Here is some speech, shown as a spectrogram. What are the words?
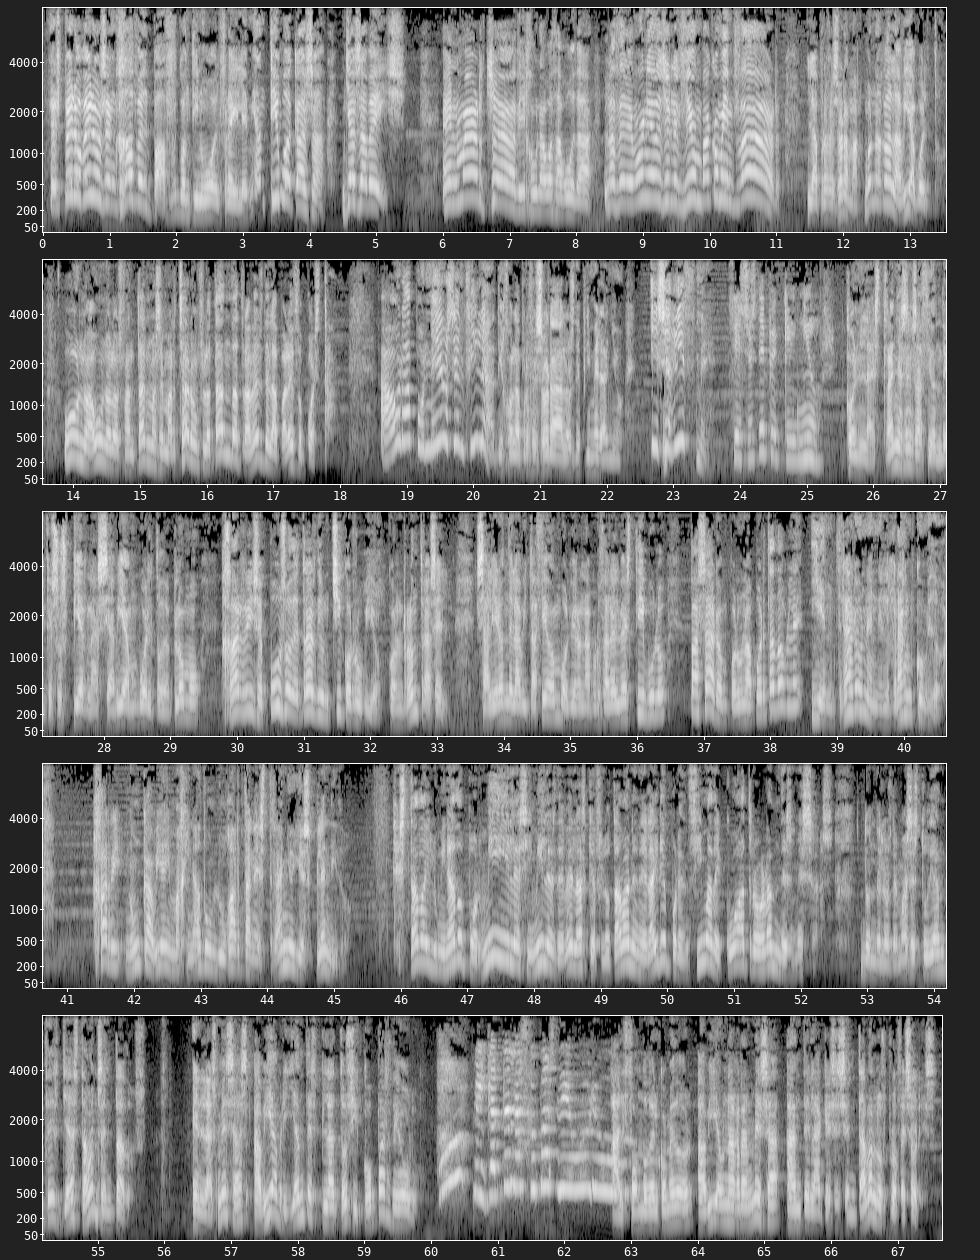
Espero veros en Hufflepuff, continuó el fraile, mi antigua casa, ya sabéis. En marcha, dijo una voz aguda. La ceremonia de selección va a comenzar. La profesora McGonagall había vuelto. Uno a uno los fantasmas se marcharon flotando a través de la pared opuesta. Ahora poneos en fila, dijo la profesora a los de primer año, y seguidme. Si eso es de pequeños. Con la extraña sensación de que sus piernas se habían vuelto de plomo, Harry se puso detrás de un chico rubio, con Ron tras él. Salieron de la habitación, volvieron a cruzar el vestíbulo, pasaron por una puerta doble y entraron en el gran comedor. Harry nunca había imaginado un lugar tan extraño y espléndido. Estaba iluminado por miles y miles de velas que flotaban en el aire por encima de cuatro grandes mesas, donde los demás estudiantes ya estaban sentados. En las mesas había brillantes platos y copas de oro. ¡Me encantan las copas de oro! Al fondo del comedor había una gran mesa ante la que se sentaban los profesores.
